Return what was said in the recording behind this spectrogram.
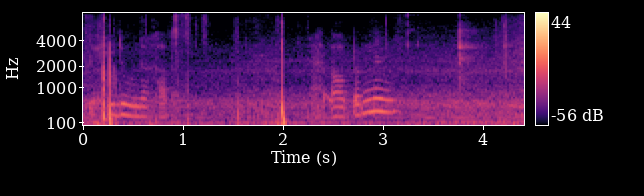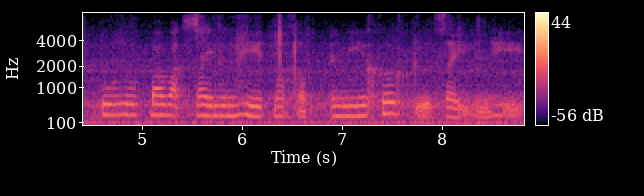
เดี๋ยวให้ดูนะครับรอแป๊บนึงตัวประวัติไซเลนเฮดนะครับ อันนี้ก็คือไซเลนเฮด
